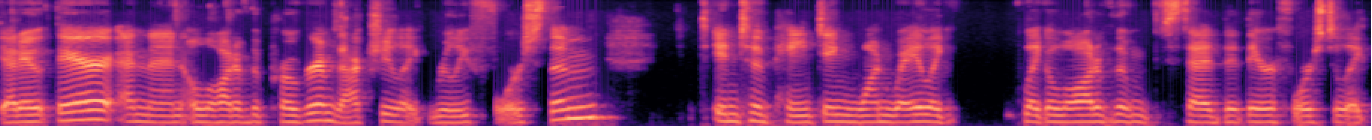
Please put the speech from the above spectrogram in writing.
get out there. And then a lot of the programs actually like really forced them into painting one way, like like a lot of them said that they were forced to like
